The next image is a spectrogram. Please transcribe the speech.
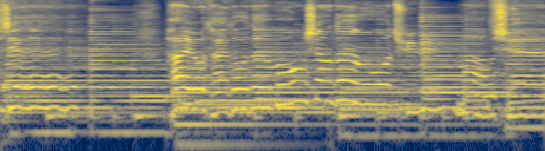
界，还有太多的梦想等我去冒险。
